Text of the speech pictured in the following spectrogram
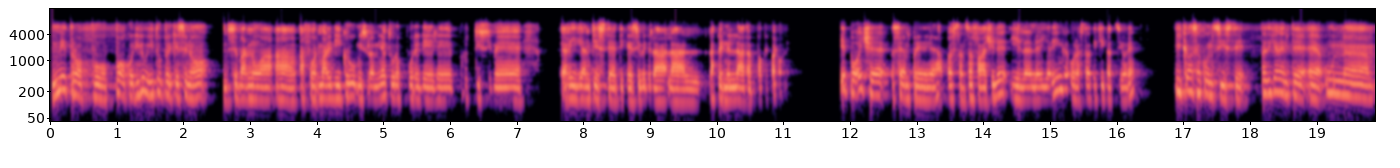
né troppo poco diluito, perché sennò se vanno a, a, a, formare dei grumi sulla miniatura oppure delle bruttissime righe antiestetiche, si vede la, la, la pennellata in poche parole. E poi c'è sempre abbastanza facile il layering o la stratificazione. In cosa consiste? Praticamente è un,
